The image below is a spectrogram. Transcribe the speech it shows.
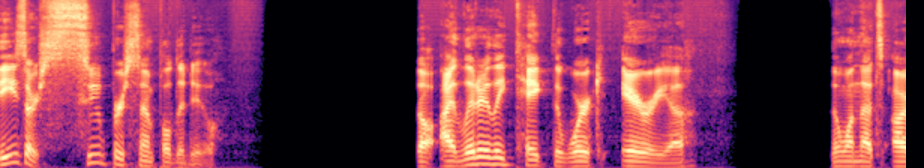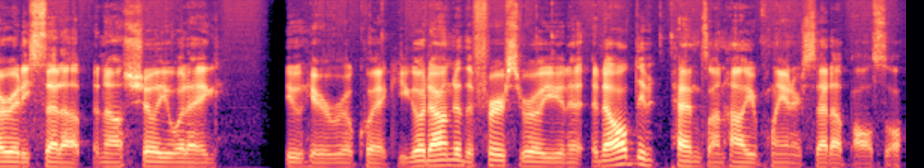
These are super simple to do. So I literally take the work area, the one that's already set up, and I'll show you what I do here real quick. You go down to the first row unit. It all depends on how your planner's set up also.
